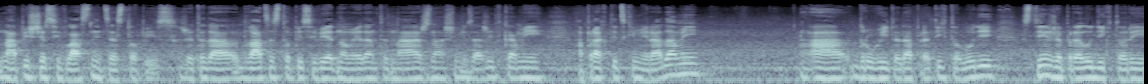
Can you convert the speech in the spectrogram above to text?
napíšte si vlastný cestopis. Že teda dva cestopisy v jednom, jeden ten náš s našimi zážitkami a praktickými radami a druhý teda pre týchto ľudí. S tým, že pre ľudí, ktorí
